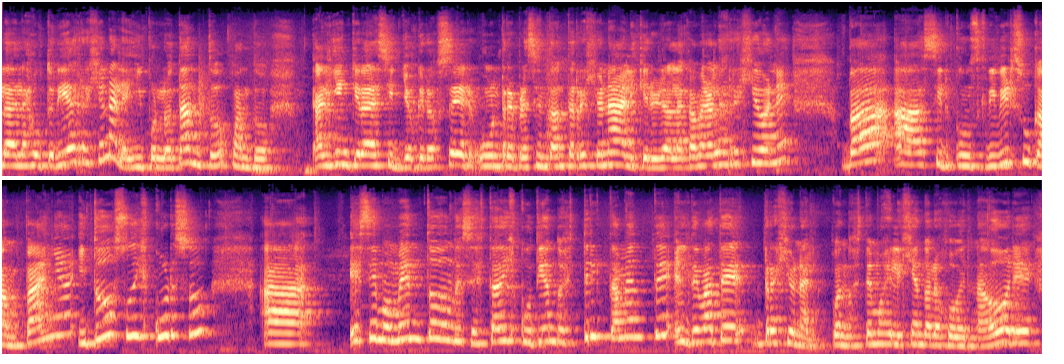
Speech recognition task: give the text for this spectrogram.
la las autoridades regionales y por lo tanto, cuando alguien quiera decir yo quiero ser un representante regional y quiero ir a la Cámara de las Regiones, va a circunscribir su campaña y todo su discurso a ese momento donde se está discutiendo estrictamente el debate regional, cuando estemos eligiendo a los gobernadores,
